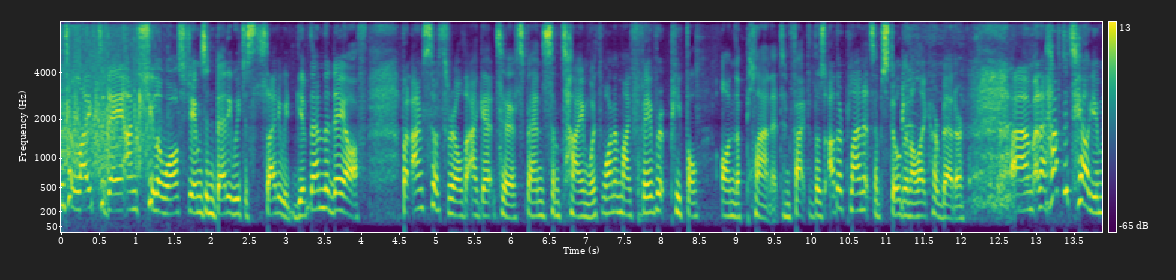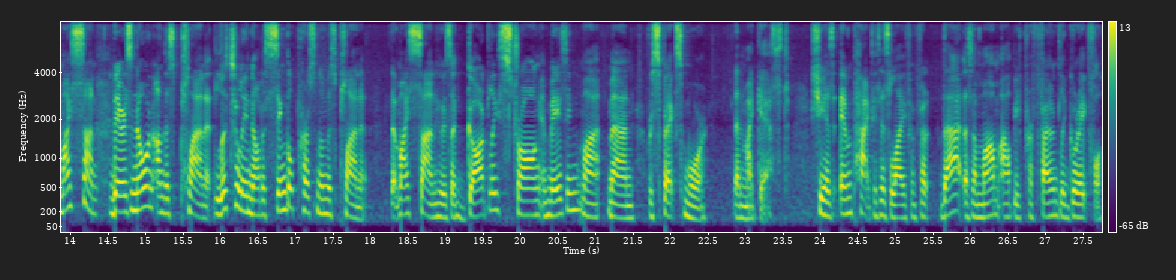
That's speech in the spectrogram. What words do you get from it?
Welcome to Life Today. I'm Sheila Walsh. James and Betty, we just decided we'd give them the day off. But I'm so thrilled I get to spend some time with one of my favorite people on the planet. In fact, of those other planets, I'm still going to like her better. Um, and I have to tell you, my son, there's no one on this planet, literally not a single person on this planet, that my son, who is a godly, strong, amazing ma- man, respects more than my guest. She has impacted his life, and for that, as a mom, I'll be profoundly grateful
